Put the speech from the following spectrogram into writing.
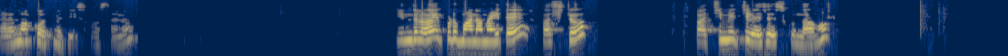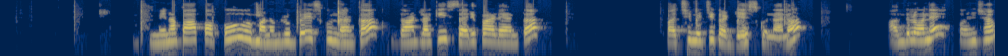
కలమాకు కొత్తిమీర తీసుకొస్తాను. ఇందులో ఇప్పుడు మనమైతే ఫస్ట్ పచ్చిమిర్చి వేసేసుకుందాము. మినపాపప్పు మనం రుబ్బేసుకున్నాక దాంట్లోకి సరిపడేంత పచ్చిమిర్చి కట్ చేసుకున్నాను. అందులోనే కొంచెం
